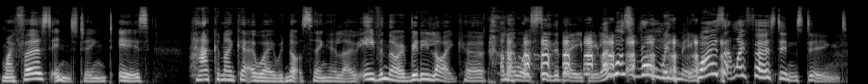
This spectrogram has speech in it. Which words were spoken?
My first instinct is how can I get away with not saying hello, even though I really like her and I want to see the baby? Like, what's wrong with me? Why is that my first instinct?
